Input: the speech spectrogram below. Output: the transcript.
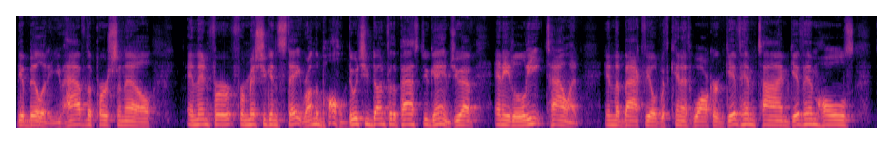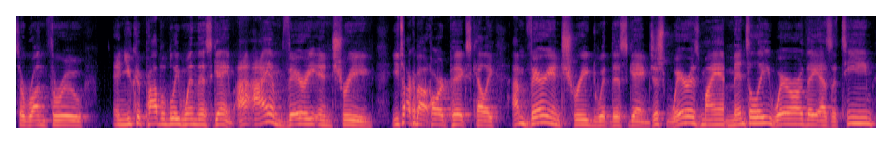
the ability. You have the personnel. And then for, for Michigan State, run the ball. Do what you've done for the past two games. You have an elite talent in the backfield with Kenneth Walker. Give him time. Give him holes to run through and you could probably win this game. I, I, am very intrigued. You talk about hard picks, Kelly. I'm very intrigued with this game. Just where is Miami mentally? Where are they as a team?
